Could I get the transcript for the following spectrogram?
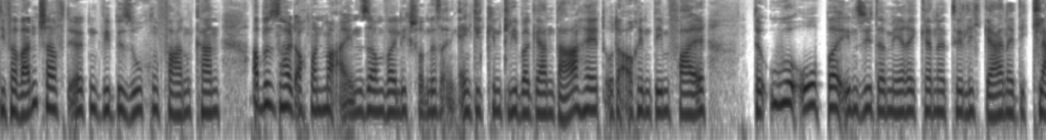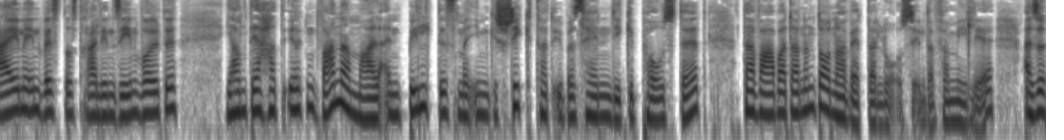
die Verwandtschaft irgendwie besuchen fahren kann, aber es ist halt auch manchmal einsam, weil ich schon das Enkelkind lieber gern da hätte oder auch in dem Fall der Uroper in Südamerika natürlich gerne die Kleine in Westaustralien sehen wollte. Ja, und der hat irgendwann einmal ein Bild, das man ihm geschickt hat, übers Handy gepostet. Da war aber dann ein Donnerwetter los in der Familie. Also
